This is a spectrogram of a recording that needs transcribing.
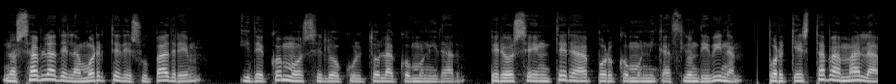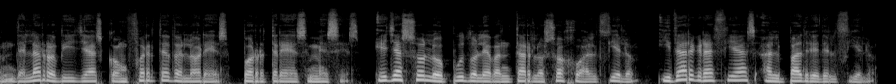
Nos habla de la muerte de su padre y de cómo se le ocultó la comunidad, pero se entera por comunicación divina, porque estaba mala de las rodillas con fuertes dolores por tres meses. Ella solo pudo levantar los ojos al cielo y dar gracias al Padre del cielo.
